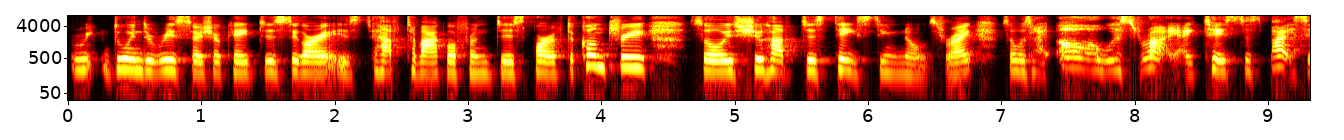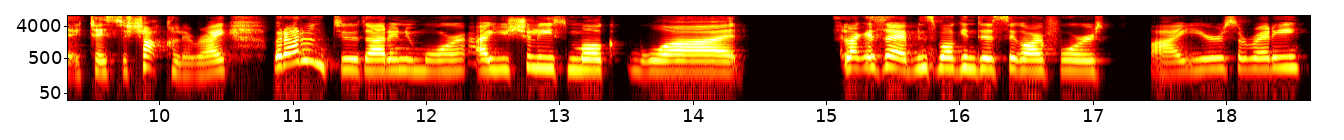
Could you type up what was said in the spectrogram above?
re- doing the research. Okay, this cigar is have tobacco from this part of the country, so it should have this tasting notes, right? So I was like, oh, I was right. I taste the spicy, I taste the chocolate, right? But I don't do that anymore. I usually smoke what, like I said, I've been smoking this cigar for five years already.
